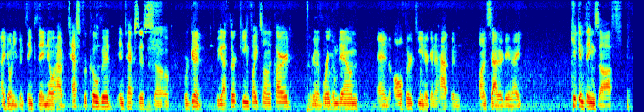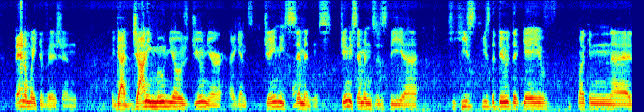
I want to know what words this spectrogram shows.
I don't even think they know how to test for COVID in Texas, so we're good. We got 13 fights on the card. We're going to break them down, and all 13 are going to happen on Saturday night. Kicking things off, Bantamweight division. You got Johnny Munoz Jr. against Jamey Simmons. Jamey Simmons is the uh, he- he's he's the dude that gave fucking uh,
